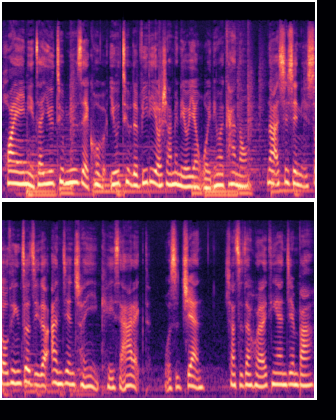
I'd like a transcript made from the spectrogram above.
欢迎你在 YouTube Music 或 YouTube 的 Video 下面留言，我一定会看哦。那谢谢你收听这集的案件成瘾 Case Addict，我是 Jan，下次再回来听案件吧，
